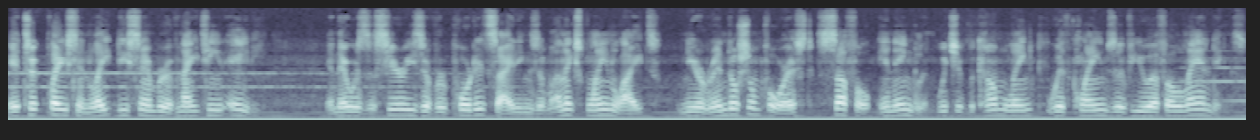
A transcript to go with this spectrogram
It took place in late December of 1980, and there was a series of reported sightings of unexplained lights near Rendlesham Forest, Suffolk, in England, which have become linked with claims of UFO landings.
